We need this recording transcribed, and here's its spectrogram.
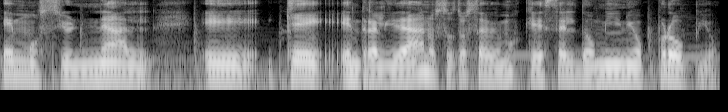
emocional, eh, que en realidad nosotros sabemos que es el dominio propio.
